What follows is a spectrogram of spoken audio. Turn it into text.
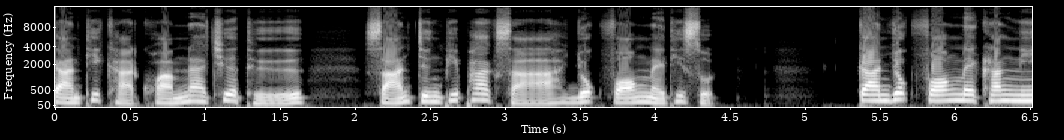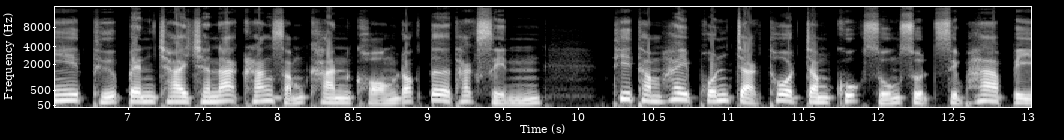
การที่ขาดความน่าเชื่อถือ ศาลจึงพิพากษายกฟ้องในที่สุด การยกฟ้องในครั้งนี้ถือเป็นชัยชนะครั้งสำคัญของดรทักษิณที่ทำให้พ้นจากโทษจำคุกสูงสุด 15 ปี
